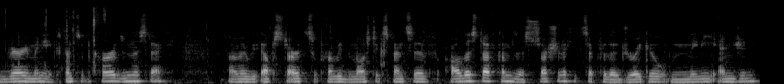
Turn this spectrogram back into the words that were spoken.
very many expensive cards in this deck. Uh, maybe the upstarts are probably the most expensive. All this stuff comes in a structure deck except for the Draco mini engine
